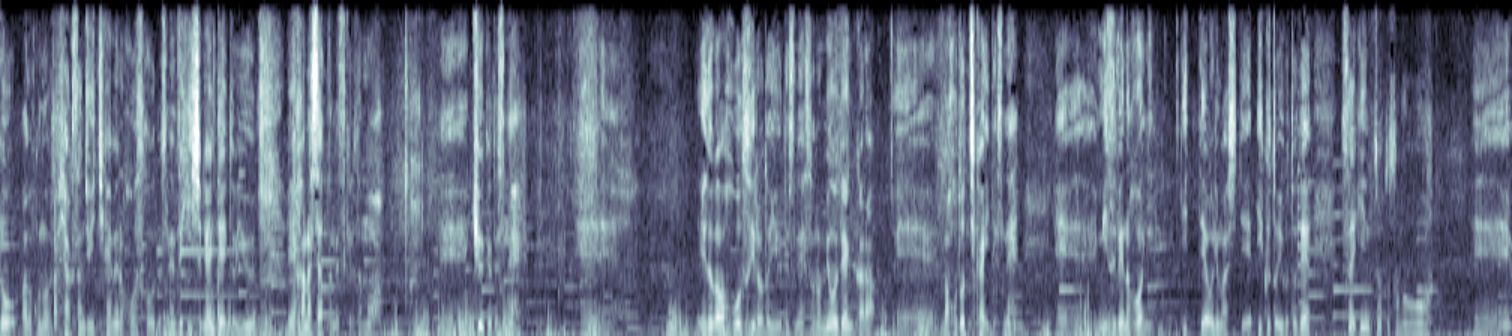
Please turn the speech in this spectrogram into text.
今日あのこの131回目の放送をですねぜひ一緒にやりたいという、えー、話だったんですけれども、えー、急遽ですね、江戸川放水路というですねその妙殿から、えまあ、ほど近いですね、えー、水辺の方に行っておりまして行くということで最近ちょっとその、え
